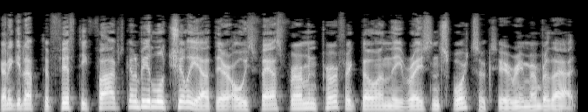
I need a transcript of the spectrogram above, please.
Going to get up to 55. It's going to be a little chilly out there. Always fast, firm, and perfect, though, in the race and sports hooks here. Remember that.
